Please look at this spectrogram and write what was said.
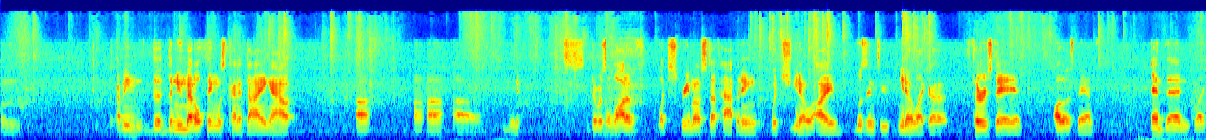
um, I mean, the the new metal thing was kind of dying out. Uh, uh, uh, you know, there was a lot of like screamo stuff happening, which you know I was into. You know, like a Thursday and all those bands. And then like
